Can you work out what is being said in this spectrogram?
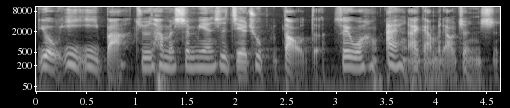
有意义吧。就是他们身边是接触不到的，所以我很爱很爱跟他们聊政治。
